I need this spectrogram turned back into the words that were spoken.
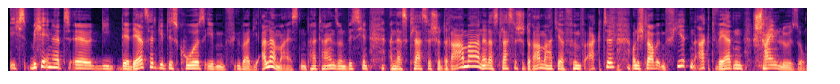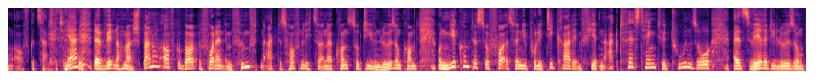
ich, mich erinnert äh, die, der derzeitige Diskurs eben über die allermeisten Parteien so ein bisschen an das klassische Drama. Ne? Das klassische Drama hat ja fünf Akte und ich glaube, im vierten Akt werden Scheinlösungen aufgezeigt. Ja? Da wird nochmal Spannung aufgebaut, bevor dann im fünften Akt es hoffentlich zu einer konstruktiven Lösung kommt. Und mir kommt es so vor, als wenn die Politik gerade im vierten Akt festhängt. Wir tun so, als wäre die Lösung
